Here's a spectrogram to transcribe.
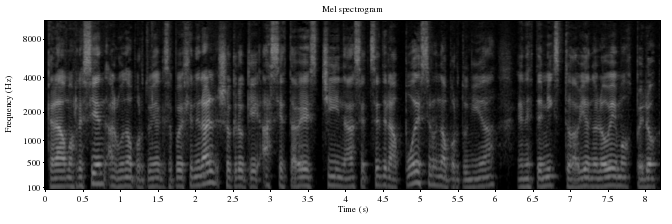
que hablábamos recién, alguna oportunidad que se puede generar. Yo creo que Asia esta vez, China, Asia, etcétera, puede ser una oportunidad en este mix. Todavía no lo vemos, pero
